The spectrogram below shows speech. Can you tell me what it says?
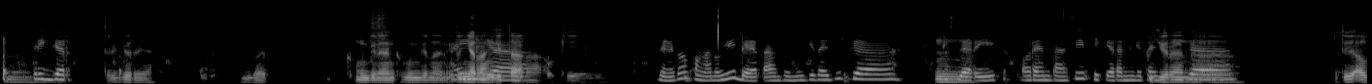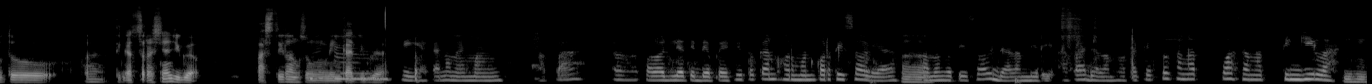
Hmm. trigger Trigger ya. Buat kemungkinan-kemungkinan itu Ah, nyerang iya. kita. Oke. dan itu mempengaruhi daya tahan tubuh kita juga terus Hmm. dari orientasi pikiran kita pikiran juga ha. Berarti auto tingkat stresnya juga pasti langsung meningkat Hmm, juga. Iya, karena memang apa eh, kalau dilihat di depresi itu kan hormon kortisol ya. Ah. Hormon kortisol dalam diri apa dalam otak itu sangat wah sangat tinggi lah. Mhm.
